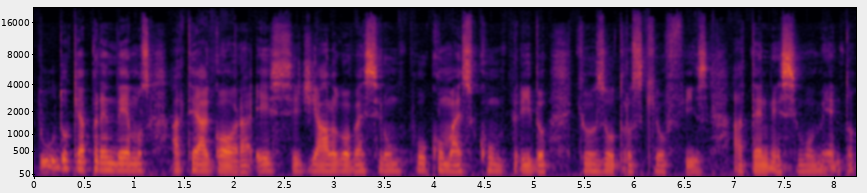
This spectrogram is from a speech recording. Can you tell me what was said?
tudo o que aprendemos até agora. Esse diálogo vai ser um pouco mais comprido que os outros que eu fiz até nesse momento.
